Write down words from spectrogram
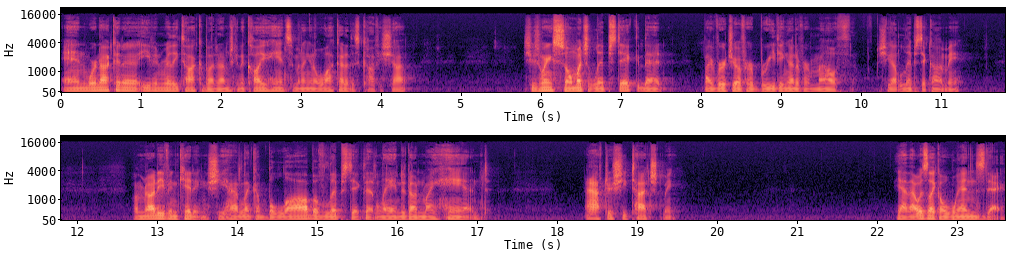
and we're not going to even really talk about it. I'm just going to call you handsome, and I'm going to walk out of this coffee shop. She was wearing so much lipstick that by virtue of her breathing out of her mouth, she got lipstick on me. I'm not even kidding. She had like a blob of lipstick that landed on my hand after she touched me. Yeah, that was like a Wednesday.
